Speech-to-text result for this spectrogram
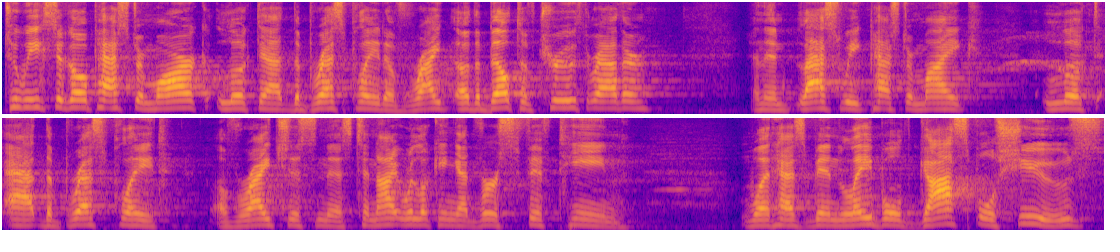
Two weeks ago, Pastor Mark looked at the breastplate of right, uh, the belt of truth, rather. And then last week, Pastor Mike looked at the breastplate of righteousness. Tonight, we're looking at verse 15, what has been labeled gospel shoes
